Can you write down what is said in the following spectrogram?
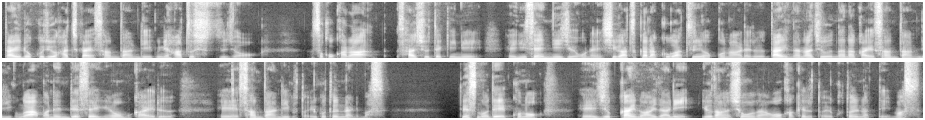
第68回三段リーグに初出場。そこから最終的に2025年4月から9月に行われる第77回三段リーグが年齢制限を迎える三段リーグということになります。ですので、この10回の間に四段昇段をかけるということになっています。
